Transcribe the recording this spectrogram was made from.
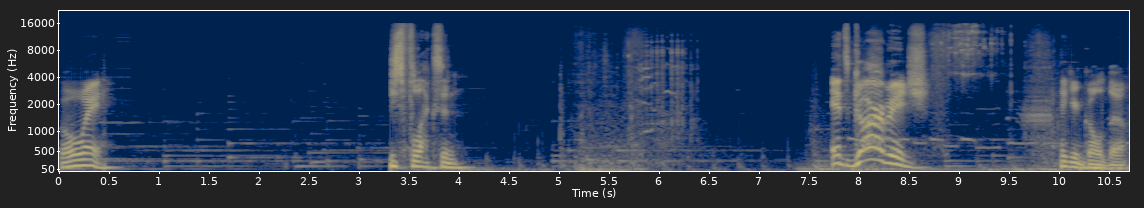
Go away. He's flexing. It's garbage! Take your gold, though.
